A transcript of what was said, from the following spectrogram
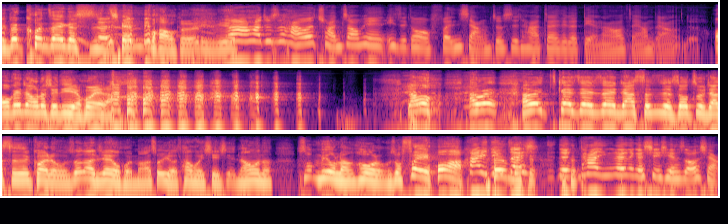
你被困在一个时间宝盒里面。对啊，他就是还会传照。照片一直跟我分享，就是他在这个点，然后怎样怎样的。哦，我跟你讲，我的学弟也会啦。然后还会还会在在在人家生日的时候祝人家生日快乐。我说那人家有回吗？他说有，他回谢谢。然后呢，说没有然后了。我说废话，他已经在 他已经在那个谢谢的时候想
